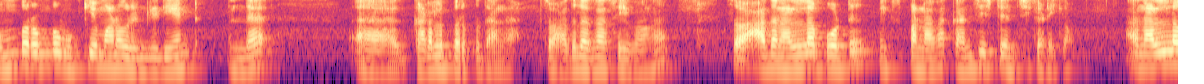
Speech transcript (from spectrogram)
ரொம்ப ரொம்ப முக்கியமான ஒரு இன்க்ரீடியண்ட் இந்த அஹ், கடலைப்பருப்பு தாங்க. ஸோ அதில் தான் செய்வாங்க. ஸோ அதை நல்லா போட்டு மிக்ஸ் பண்ணால் தான் கன்சிஸ்டன்சி கிடைக்கும். அது நல்லா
